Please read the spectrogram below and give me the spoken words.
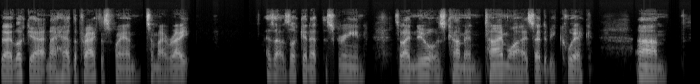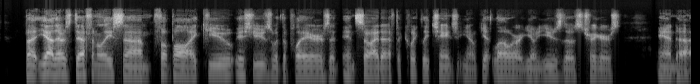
that I look at, and I had the practice plan to my right as I was looking at the screen, so I knew what was coming time wise. So I had to be quick. Um, but yeah, there was definitely some football IQ issues with the players, and, and so I'd have to quickly change, you know, get lower, you know, use those triggers and uh,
